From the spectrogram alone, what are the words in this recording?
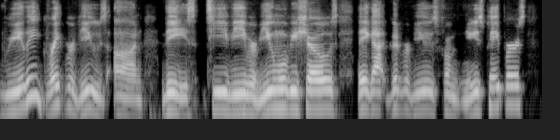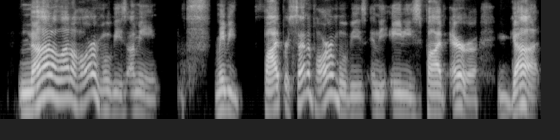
really great reviews on these TV review movie shows. They got good reviews from newspapers. Not a lot of horror movies. I mean, maybe 5% of horror movies in the 85 era got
